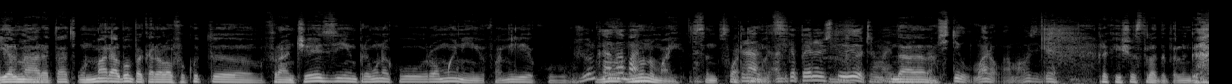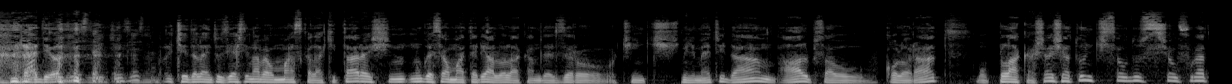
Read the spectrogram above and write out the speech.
El mi-a arătat un mare album pe care l-au făcut uh, francezii împreună cu românii, familie cu... Jules nu, Cazaban. nu numai, sunt foarte Drag, mulți. adică pe el îl știu eu cel mai Da, bine. da, da. Știu, mă rog, am auzit de el. Cred că e și o stradă pe lângă radio. Există, există. Cei de la entuziaști n-aveau mască la chitară și nu găseau materialul ăla cam de 0,5 mm, da, alb sau colorat, o placă așa și atunci s-au dus și au furat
